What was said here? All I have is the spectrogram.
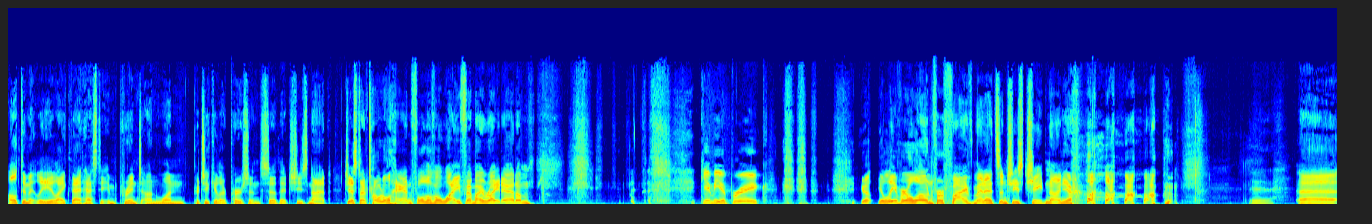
ultimately like that has to imprint on one particular person so that she's not just a total handful of a wife. Am i right adam? Give me a break. you, you leave her alone for five minutes and she's cheating on you uh,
